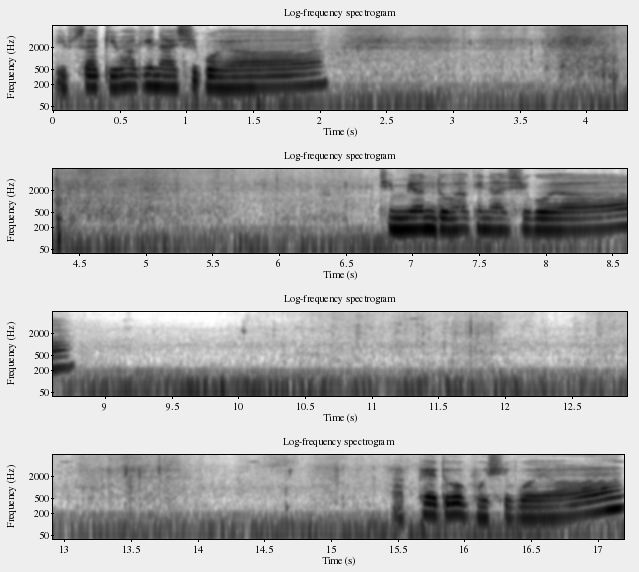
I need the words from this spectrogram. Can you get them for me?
잎사귀 확인하시고요. 뒷면도 확인하시고요. 앞에도 보시고요.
